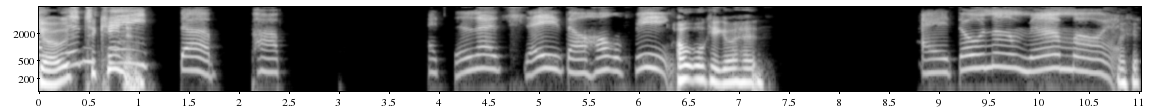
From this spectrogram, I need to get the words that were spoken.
goes to Canaan. pop. I didn't say the whole thing. Oh, okay, go ahead. I don't remember it. Okay.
